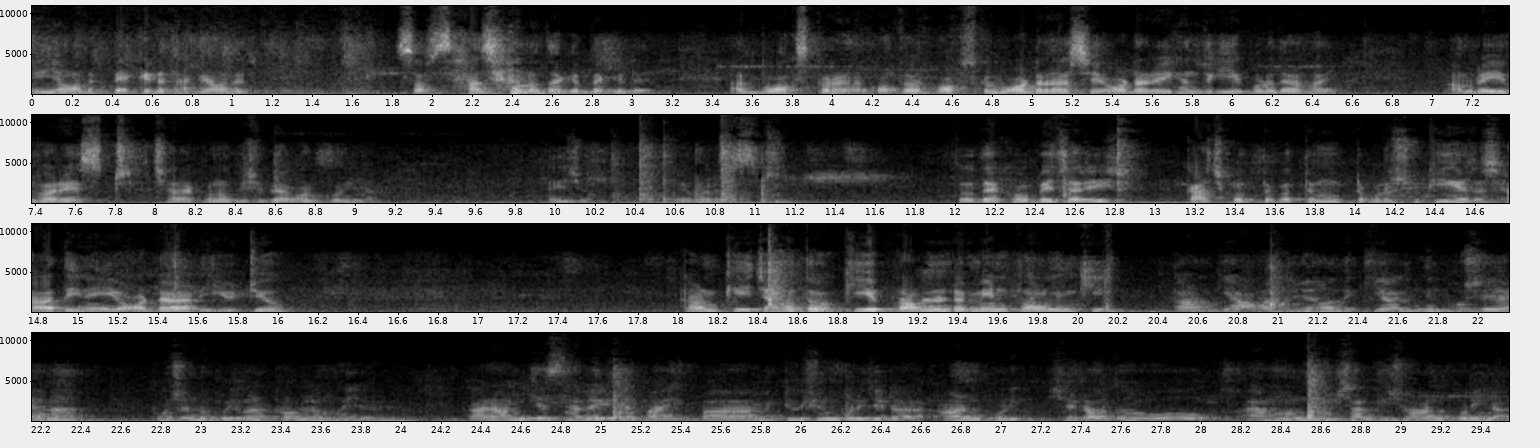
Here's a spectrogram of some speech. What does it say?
এই যে আমাদের প্যাকেটে থাকে, আমাদের সব সাজানো থাকে প্যাকেটে। আর বক্স করে না, কত বক্স করব? অর্ডার আসে অর্ডার এখান থেকে ইয়ে করে দেওয়া হয়। আমরা এভারেস্ট ছাড়া কোনো কিছু ব্যবহার করি না। এই যে এভারেস্ট তো দেখো বেচারির কাজ করতে করতে মুখটা পুরো শুকিয়ে গেছে, সারাদিন এই অর্ডার ইউটিউব কারণ কি জানো তো, কি প্রবলেমটা মেন প্রবলেম কি? কারণ কি আমার দুজনের মধ্যে কি হয় যদি বসে যায় না, প্রচণ্ড পরিমাণ প্রবলেম হয়ে যাবে। কারণ আমি যে স্যালারিটা পাই বা আমি টিউশন করে, যেটা আর্ন করি, সেটাও তো এমন বিশাল কিছু আর্ন করি না,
